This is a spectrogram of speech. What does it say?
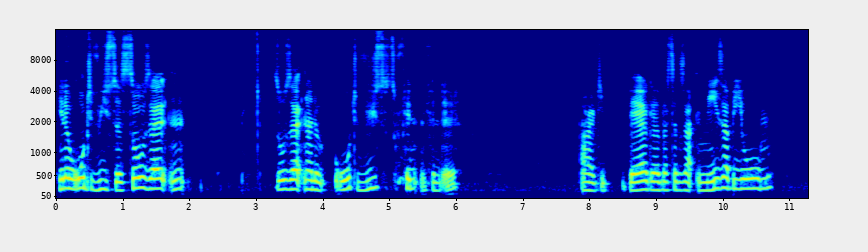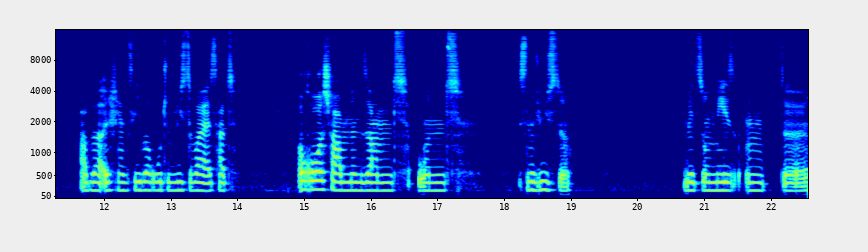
Hier eine rote Wüste ist so selten. So selten eine rote Wüste zu finden, finde ich. Halt die Berge, besser gesagt Mesa-Biom. Aber ich nenne es lieber rote Wüste, weil es hat orangefarbenen Sand und ist eine Wüste. Mit so Mesa und äh,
